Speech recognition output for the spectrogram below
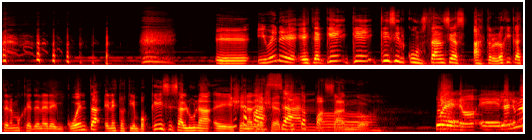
Eh, y Bene, este, ¿qué, qué, qué circunstancias astrológicas tenemos que tener en cuenta en estos tiempos? ¿Qué es esa luna eh, ¿Qué llena de ayer? ¿Qué está pasando? Bueno, eh, la luna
